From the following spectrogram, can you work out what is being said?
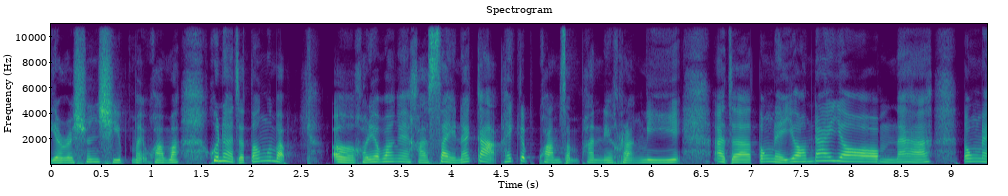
relationship หมายความว่าคุณอาจจะต้องแบบ เออเขาเรียกว่าไงคะ ใส่หน้ากากให้กับความสัมพันธ์ในครั้งนี้ อาจจะตรงไหนยอมได้ยอมนะคะ ตรงไหน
